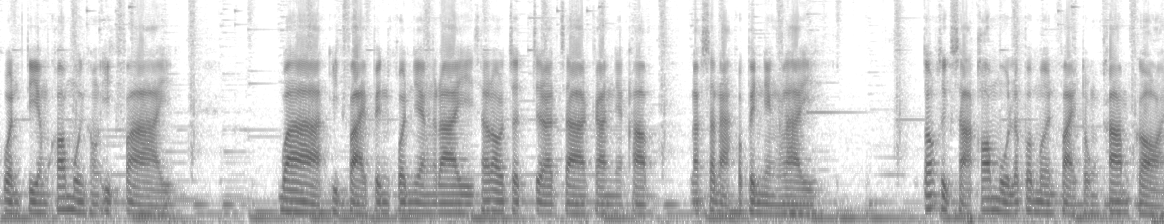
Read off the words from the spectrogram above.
ควรเตรียมข้อมูลของอีกฝ่าย ว่าอีกฝ่ายเป็นคนอย่างไร ถ้าเราจะเจรจากันเนี่ยครับ ลักษณะเขาเป็นอย่างไร ต้องศึกษาข้อมูลและประเมินฝ่ายตรงข้ามก่อน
